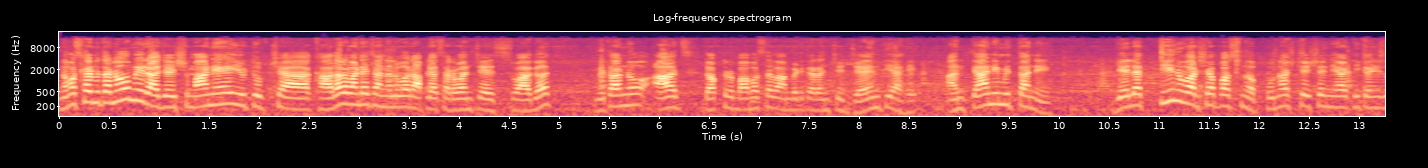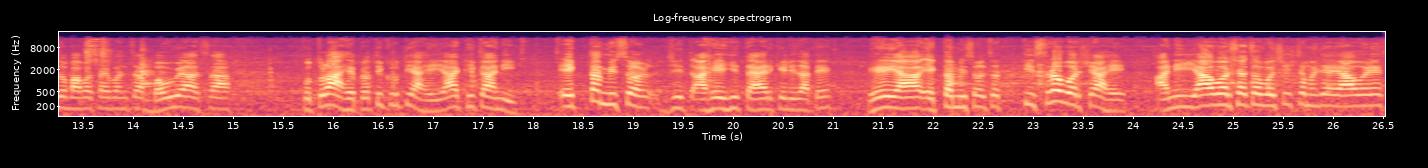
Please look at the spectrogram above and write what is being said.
नमस्कार मित्रांनो मी राजेश माने यूट्यूबच्या खादाड वांडे चॅनलवर आपल्या सर्वांचे स्वागत. मित्रांनो आज डॉक्टर बाबासाहेब आंबेडकरांची जयंती आहे आणि त्यानिमित्ताने गेल्या तीन वर्षापासून पुना स्टेशन या ठिकाणी जो बाबासाहेबांचा भव्य असा पुतळा आहे प्रतिकृती आहे या ठिकाणी एकता मिसळ जी आहे ही तयार केली जाते. हे या एकता मिसळचं तिसरं वर्ष आहे आणि या वर्षाचं वैशिष्ट्य म्हणजे यावेळेस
